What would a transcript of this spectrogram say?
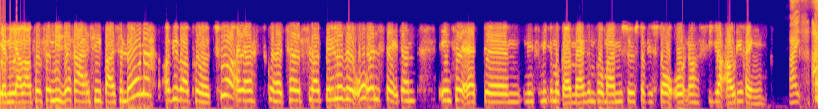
Jamen, jeg var på familierejse i Barcelona, og vi var på tur, og jeg skulle have taget et flot billede ved OL-stadion, indtil at øh, min familie må gøre opmærksom på mig og min søster, vi står under fire Audi-ringe. Nej.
